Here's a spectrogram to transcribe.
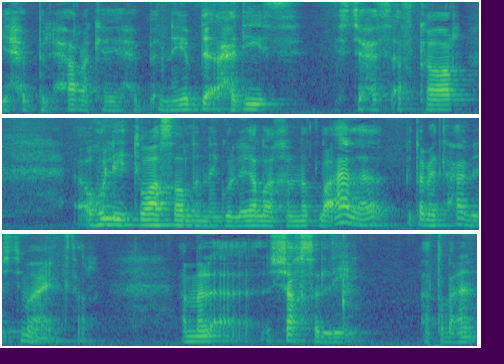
يحب الحركة يحب إنه يبدأ حديث يستحث أفكار هو اللي يتواصل إنه يقول له يلا خلينا نطلع هذا بطبيعة الحال اجتماعي أكثر. أما ال- الشخص اللي طبعا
